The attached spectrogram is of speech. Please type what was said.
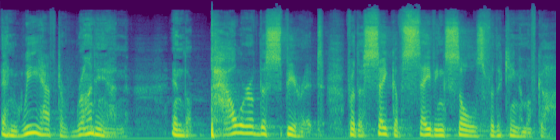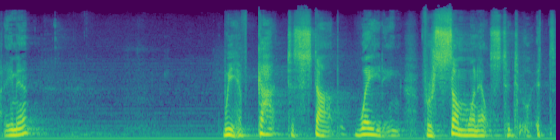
And we have to run in in the power of the Spirit for the sake of saving souls for the kingdom of God. Amen? We have got to stop waiting for someone else to do it.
